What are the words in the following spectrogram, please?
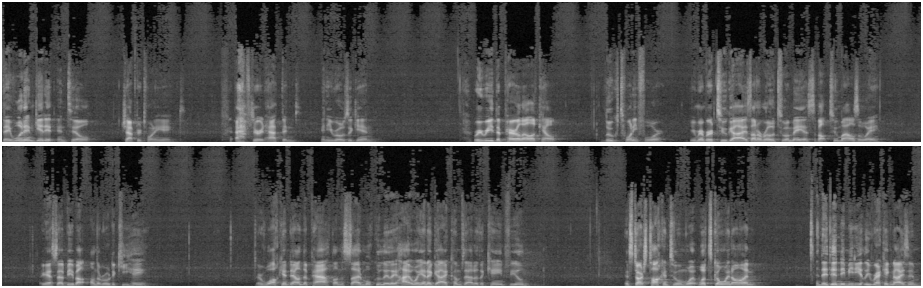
They wouldn't get it until chapter 28, after it happened and he rose again. We read the parallel account, Luke 24. You remember two guys on a road to Emmaus, about two miles away? I guess that'd be about on the road to Kihei. They're walking down the path on the side of Mokulele Highway, and a guy comes out of the cane field and starts talking to him. What, what's going on? And they didn't immediately recognize him.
